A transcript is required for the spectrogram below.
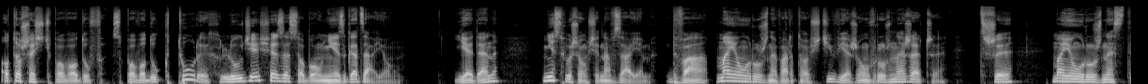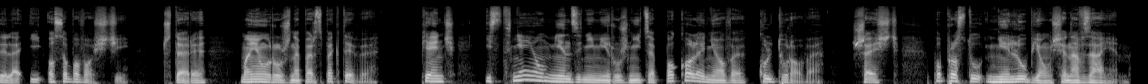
Oto sześć powodów, z powodu których ludzie się ze sobą nie zgadzają. 1. Nie słyszą się nawzajem. 2. Mają różne wartości, wierzą w różne rzeczy. 3. Mają różne style i osobowości. 4. Mają różne perspektywy. 5. Istnieją między nimi różnice pokoleniowe, kulturowe. 6. Po prostu nie lubią się nawzajem.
